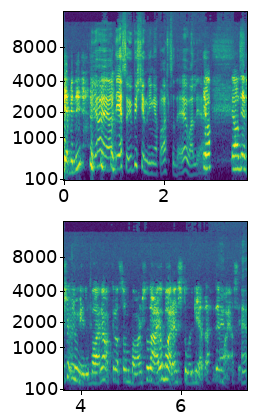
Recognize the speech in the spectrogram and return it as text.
Babydyr? ja, ja, de er så ubekymringer på alt, så det er jo veldig ja, ja, de er så umiddelbare, akkurat som barn. Så det er jo bare en stor glede. Det må jeg si. Ja.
